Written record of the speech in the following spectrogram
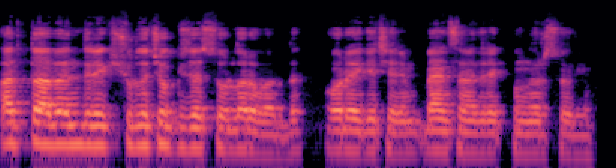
Hatta ben direkt şurada çok güzel sorular vardı. Oraya geçelim. Ben sana direkt bunları sorayım.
